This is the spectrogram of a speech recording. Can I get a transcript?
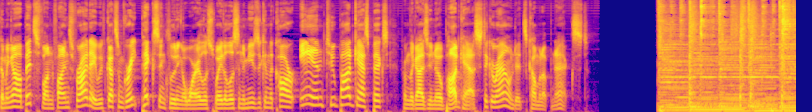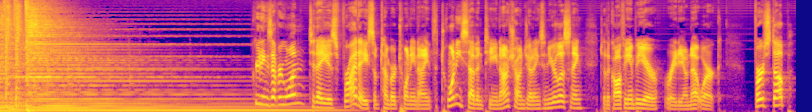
Coming up, it's Fun Finds Friday. We've got some great picks, including a wireless way to listen to music in the car and two podcast picks from the guys who know podcasts. Stick around, it's coming up next. Greetings, everyone. Today is Friday, September 29th, 2017. I'm Sean Jennings, and you're listening to the Coffee and Beer Radio Network. First up,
